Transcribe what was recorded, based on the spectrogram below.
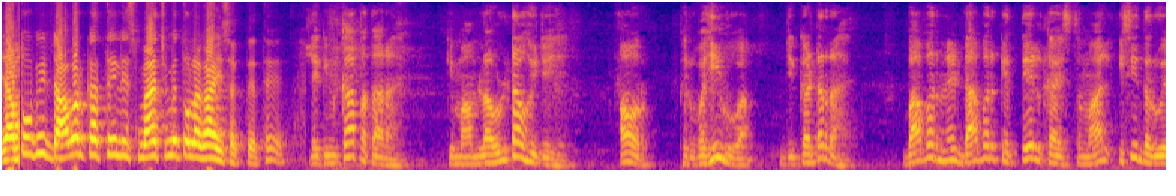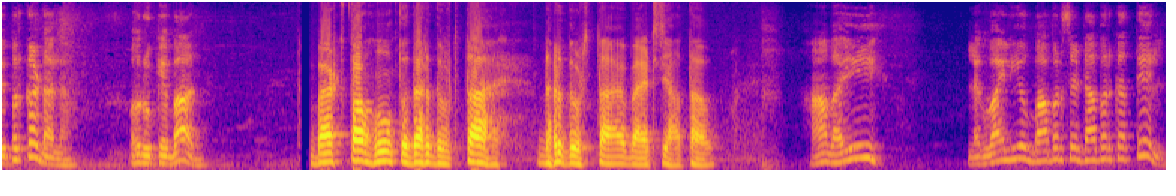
या तो भी डाबर का तेल इस मैच में तो लगा ही सकते थे। लेकिन क्या पता रहा है कि मामला उल्टा हुई जाइए और फिर वही हुआ जी का डर रहा है। बाबर ने डाबर के तेल का इस्तेमाल इसी दरुए पर कर डाला और उसके बाद बैठता हूँ तो दर्द उठता है दर्द उठता है बैठ जाता हूँ। हाँ भाई लगवाई लियो बाबर से डाबर का तेल।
